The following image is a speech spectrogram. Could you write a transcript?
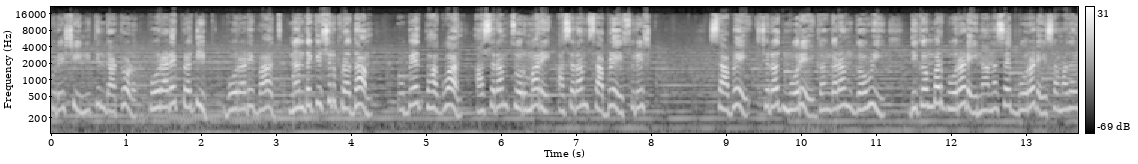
कुरेशी नितीन राठोड बोराडे प्रदीप बोराडे बाज नंदकिशोर प्रधान उबेद भागवान आसाराम चोरमारे आसाराम साबळे सुरेश साबळे शरद मोरे गंगाराम गवळी दिगंबर बोराडे नानासाहेब बोराडे समाधान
